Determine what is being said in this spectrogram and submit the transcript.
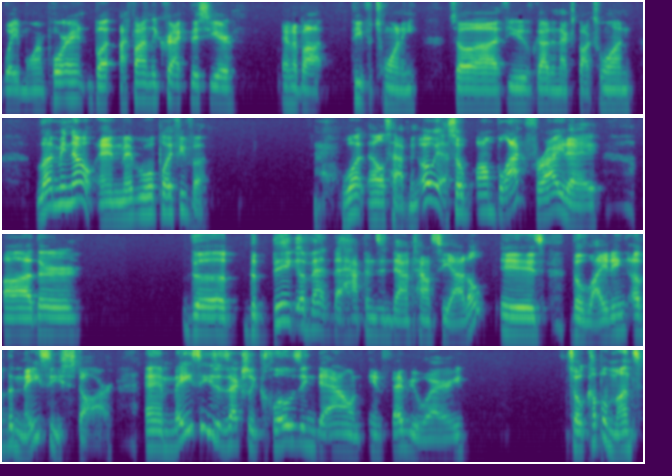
way more important." But I finally cracked this year, and I bought FIFA 20. So uh, if you've got an Xbox One, let me know, and maybe we'll play FIFA. What else happening? Oh yeah, so on Black Friday, uh, there the the big event that happens in downtown Seattle is the lighting of the Macy's Star. And Macy's is actually closing down in February. So a couple months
